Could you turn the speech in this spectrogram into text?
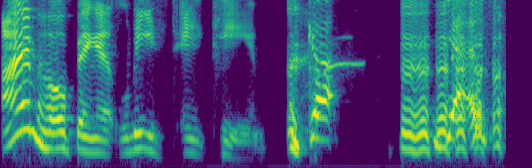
I'm hoping at least 18. Got- Yes.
